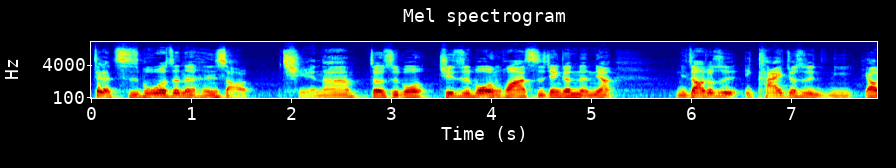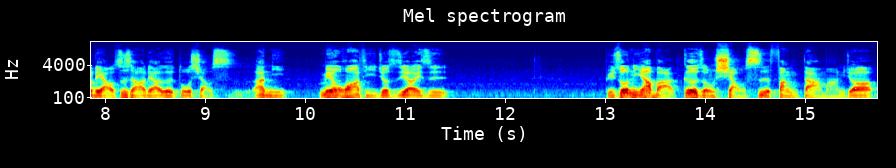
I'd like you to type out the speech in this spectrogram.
这个直播真的很少钱啊！这个直播其实直播很花时间跟能量，你知道，就是一开就是你要聊，至少要聊一个多小时啊！你没有话题，就是要一直，比如说你要把各种小事放大嘛，你就要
